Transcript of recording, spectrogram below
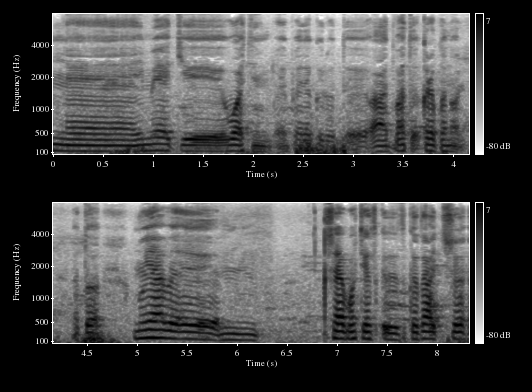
м, э, иметь э, 8, э, я говорю, э, а 2.0. Это, ну, я э, м, ще хотів ска- сказати, що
